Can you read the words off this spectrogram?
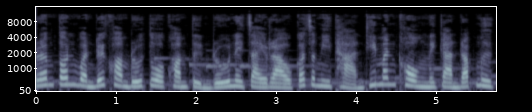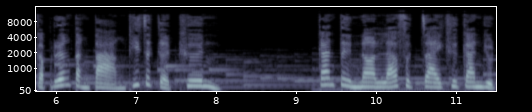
เริ่มต้นวันด้วยความรู้ตัวความตื่นรู้ในใจเราก็จะมีฐานที่มั่นคงในการรับมือกับเรื่องต่างๆ ที่จะเกิดขึ้น การตื่นนอนแล้วฝึกใจคือการหยุด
